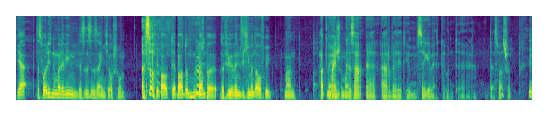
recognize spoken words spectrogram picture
Ja, das wollte ich nur mal erwähnen. Das ist es eigentlich auch schon. Achso, Der baut, der baut unten einen Bumper dafür, wenn sich jemand aufregt. Mann, hat man mein ja schon mal. Cousin er arbeitet im Sägewerk und äh, das war's schon.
